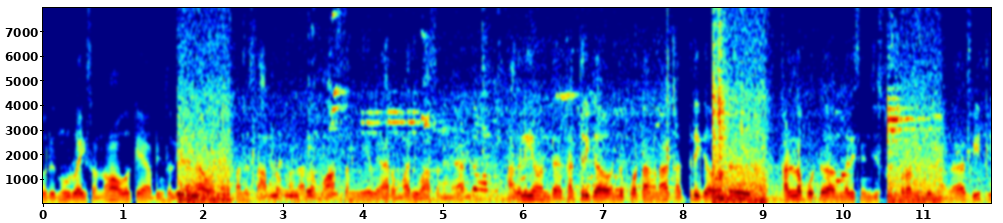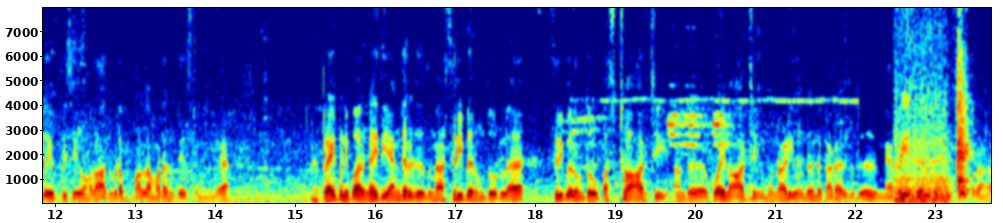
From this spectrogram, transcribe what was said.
ஒரு நூறுரூவாய்க்கு சொன்னோம். ஓகே அப்படின்னு சொல்லிட்டு ஒருத்தர் உட்காந்து சாப்பிட உட்காந்து அந்த வாசனையே வேறு மாதிரி வாசனைங்க. அதுலேயும் இந்த கத்திரிக்காய் வந்து போட்டாங்கன்னா கத்திரிக்காய் போட்டு கடலை போட்டு அந்த மாதிரி செஞ்சு சூப்பராக செஞ்சுருந்தாங்க. வீட்டில் எப்படி செய்வாங்களோ அதை விட பல மடங்கு டேஸ்ட் இருந்துங்க ட்ரை பண்ணி பாருங்கள் இது எங்கே இருக்குதுன்னா ஸ்ரீபெரும்புத்தூரில் ஸ்ரீபெரும்புத்தூர் ஃபஸ்ட்டு ஆர்ச்சி அந்த கோயில் ஆர்ச்சிக்கு முன்னாடி வந்து இந்த கடை இருக்குது. நிறைய பேர் விரும்பி சாப்பிட்றாங்க.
